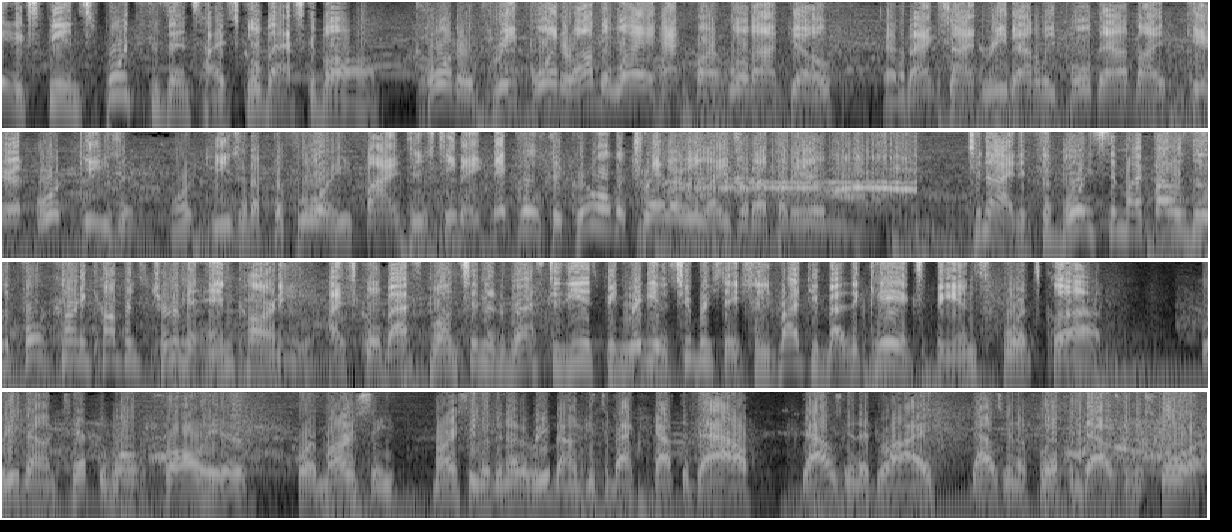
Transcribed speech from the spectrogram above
EXPN Sports presents high school basketball. Corner three-pointer on the way. Hackbart will not go. And a backside rebound will be pulled down by Garrett Ortgiesen. Ortgiesen up the floor. He finds his teammate Nichols to Gruel, the trailer, who lays it up and in. Tonight, it's the boys semifinals of the Fort Kearny Conference Tournament in Kearney. High school basketball in Central Nebraska's ESPN Radio Superstation is brought to you by the KXPN Sports Club. Rebound tip. It won't fall here for Marcy. Marcy with another rebound gets it back out to Dow. Dow's going to drive. Dow's going to flip, and Dow's going to score.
